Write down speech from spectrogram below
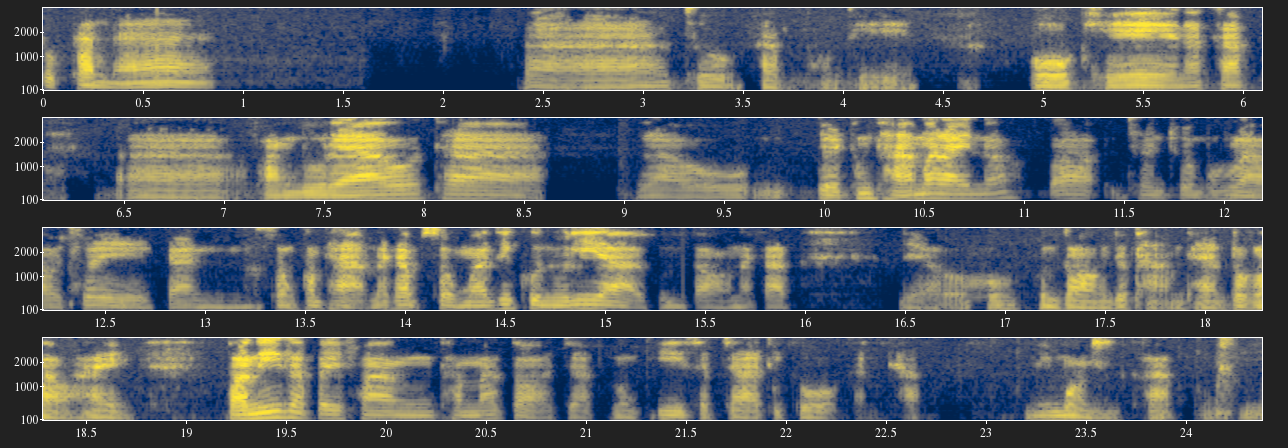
ทุกๆทท่านนะ สาธุครับโอเคโอเคนะครับฟังดูแล้วถ้าเราเกิดคำถามอะไรเนาะก็เชิญชวนพวกเราช่วยกันส่งคำถามนะครับ ส่งมาที่คุณวิริยาคุณตองนะครับ เดี๋ยวคุณตองจะถามแทนพวกเราให้ ตอนนี้เราไปฟังธรรมะต่อจากหลวงพี่สัจจาธิโกกันครับ นิมนต์ครับหลวงพี่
